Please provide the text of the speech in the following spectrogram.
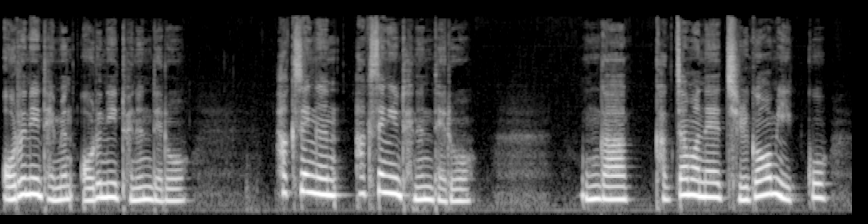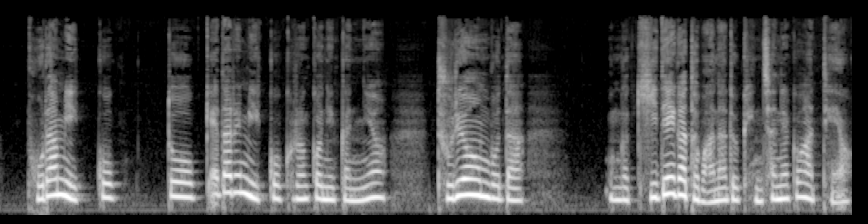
어른이 되면 어른이 되는 대로 학생은 학생이 되는 대로 뭔가 각자만의 즐거움이 있고 보람이 있고 또 깨달음이 있고 그런 거니까요. 두려움보다 뭔가 기대가 더 많아도 괜찮을 것 같아요.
